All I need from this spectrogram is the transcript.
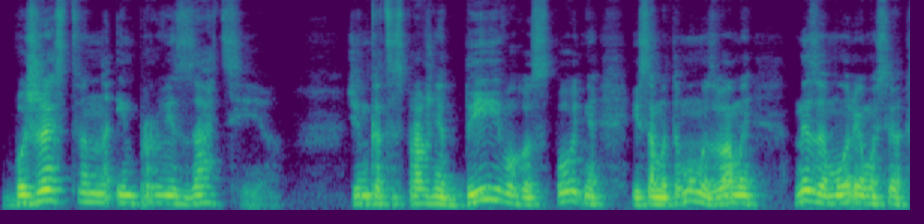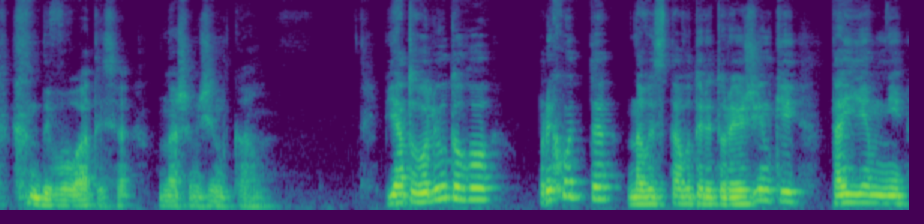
божественна імпровізація. Жінка це справжнє диво Господнє, і саме тому ми з вами не заморюємося дивуватися нашим жінкам. 5 лютого приходьте на виставу Територія жінки таємні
